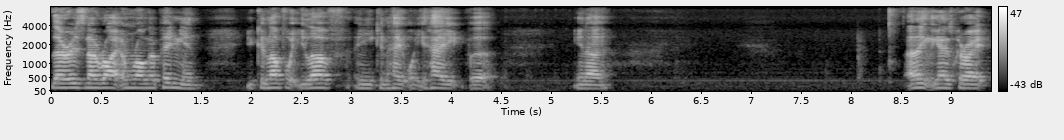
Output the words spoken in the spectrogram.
there is no right and wrong opinion. You can love what you love and you can hate what you hate, but you know I think the game's great.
